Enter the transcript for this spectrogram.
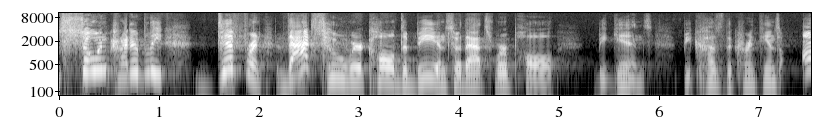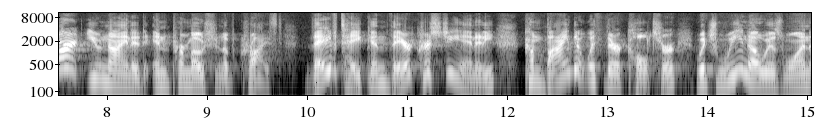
So incredibly different. That's who we're called to be. And so that's where Paul begins. Because the Corinthians aren't united in promotion of Christ. They've taken their Christianity, combined it with their culture, which we know is one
